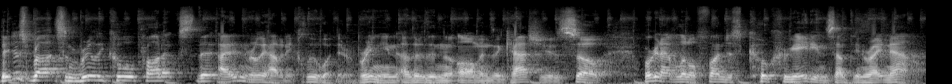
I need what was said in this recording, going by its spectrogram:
they just brought some really cool products that I didn't really have any clue what they were bringing other than the almonds and cashews. So we're gonna have a little fun just co-creating something right now.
